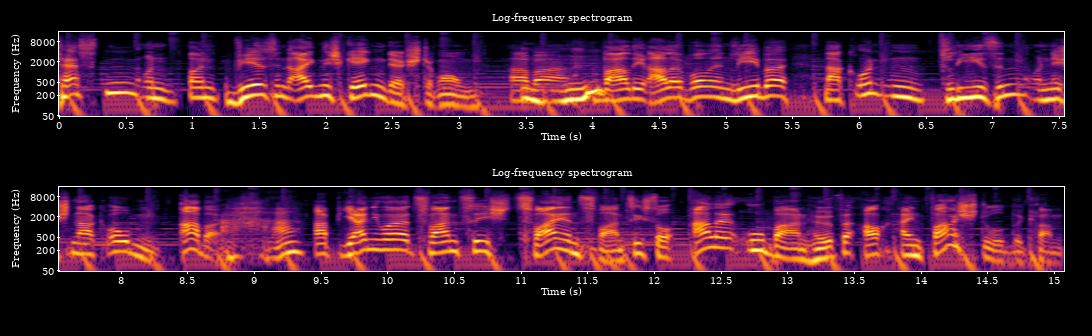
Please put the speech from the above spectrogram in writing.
testen und, und wir sind eigentlich gegen den Strom. Aber Mhm. weil die alle wollen lieber nach unten fließen und nicht nach oben. Aber Aha. ab Januar 2022 soll alle U-Bahnhöfe auch einen Fahrstuhl bekommen.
